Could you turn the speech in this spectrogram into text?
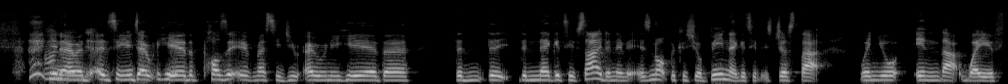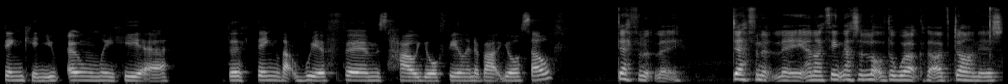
you know, and, and, so you don't hear the positive message, you only hear the, the the the negative side. And if it is not because you're being negative, it's just that when you're in that way of thinking, you only hear the thing that reaffirms how you're feeling about yourself. Definitely. Definitely. And I think that's a lot of the work that I've done is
